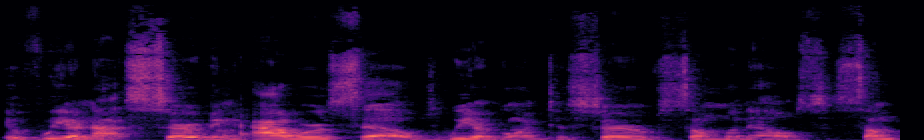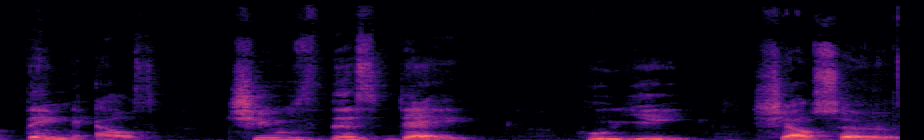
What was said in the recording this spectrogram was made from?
if we are not serving ourselves, we are going to serve someone else, something else. Choose this day who ye shall serve.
